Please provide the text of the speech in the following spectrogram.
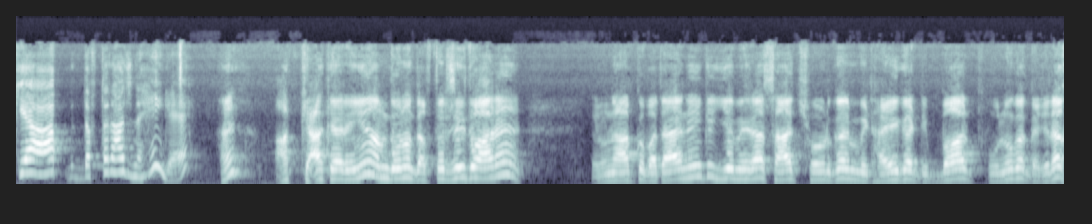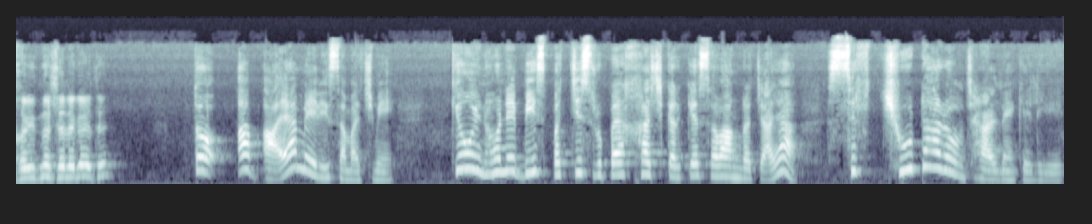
क्या आप दफ्तर आज नहीं गए? हैं? आप क्या कह रही हैं? हम दोनों दफ्तर से ही तो आ रहे हैं। इन्होंने आपको बताया नहीं कि ये मेरा साथ छोड़कर मिठाई का डिब्बा और फूलों का गजरा खरीदने चले गए थे। तो अब आया मेरी समझ में क्यों इन्होंने 20-25 रुपए खर्च करके सवांग रचाया सिर्फ़ छूटा रोब झाड़ने के लिए?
